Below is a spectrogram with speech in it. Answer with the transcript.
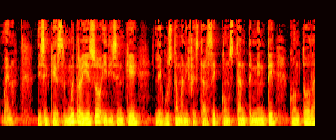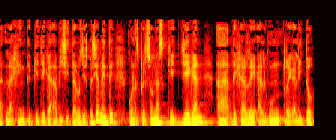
Bueno, dicen que es muy travieso y dicen que le gusta manifestarse constantemente con toda la gente que llega a visitarlos y especialmente con las personas que llegan a dejarle algún regalito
